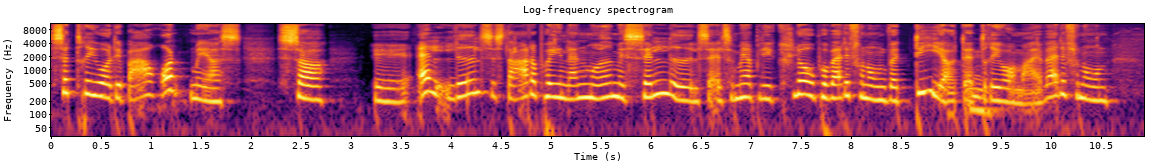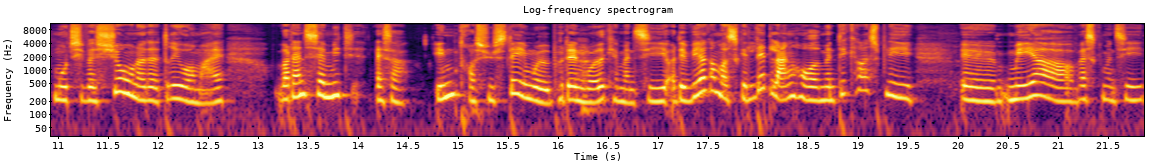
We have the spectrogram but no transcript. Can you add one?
så driver det bare rundt med os. Så øh, al ledelse starter på en eller anden måde med selvledelse, altså med at blive klog på, hvad er det for nogle værdier, der mm. driver mig? Hvad er det for nogle motivationer, der driver mig? Hvordan ser mit altså, indre system ud på den ja. måde, kan man sige. Og det virker måske lidt langhåret, men det kan også blive øh, mere, hvad skal man sige,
